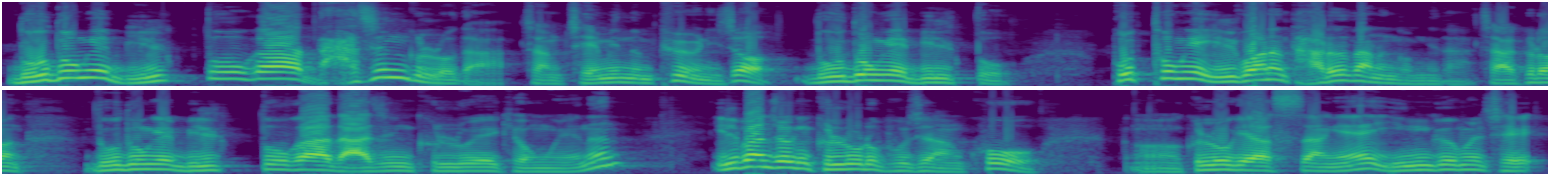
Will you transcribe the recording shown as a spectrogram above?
노동의 밀도가 낮은 근로다. 참 재밌는 표현이죠. 노동의 밀도. 보통의 일과는 다르다는 겁니다. 자, 그런 노동의 밀도가 낮은 근로의 경우에는 일반적인 근로로 보지 않고 어, 근로계약상에 임금을 제-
